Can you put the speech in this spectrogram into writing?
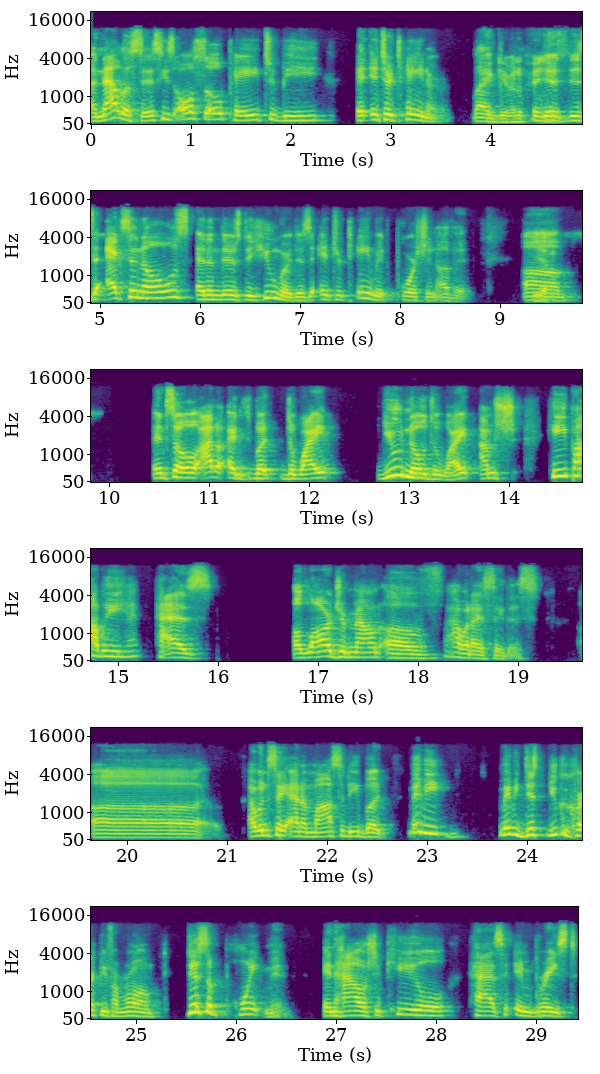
analysis, he's also paid to be an entertainer. Like and give an opinion. There's there's the X and O's, and then there's the humor. There's the entertainment portion of it. Um, yeah. and so I don't. And, but Dwight, you know Dwight. I'm sh- he probably has a large amount of how would I say this? Uh, I wouldn't say animosity, but maybe maybe dis- you could correct me if I'm wrong. Disappointment in how Shaquille has embraced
